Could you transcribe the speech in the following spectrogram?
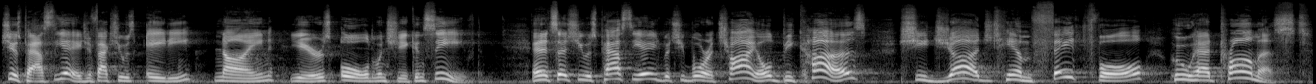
She was past the age. In fact, she was 89 years old when she conceived. And it says she was past the age, but she bore a child because she judged him faithful who had promised.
